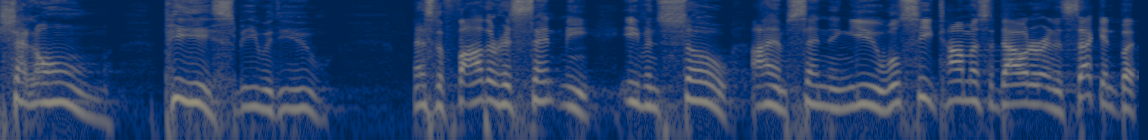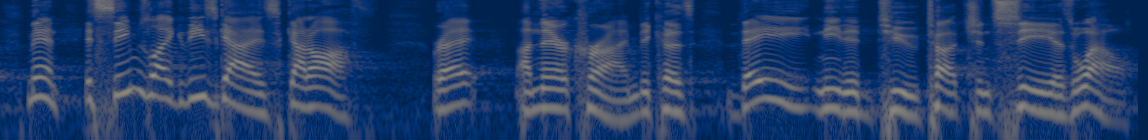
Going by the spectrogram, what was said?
Shalom, peace be with you. As the Father has sent me, even so I am sending you. We'll see Thomas the doubter in a second, but man, it seems like these guys got off, right, on their crime because they needed to touch and see as well.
